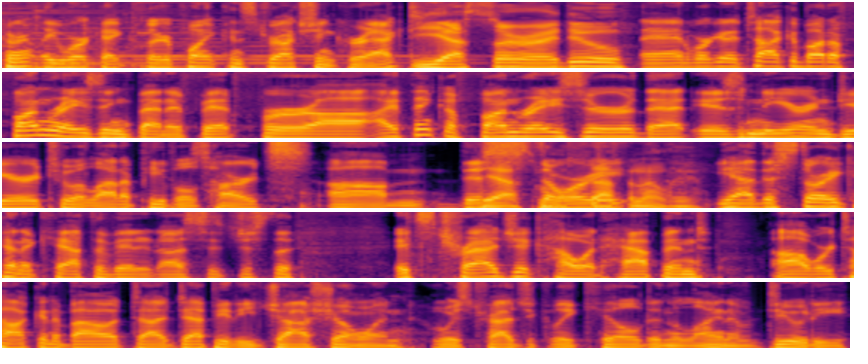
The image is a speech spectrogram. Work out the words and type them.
currently work at Clearpoint Construction, correct? Yes, sir, I do. And we're going to talk about a fundraising benefit for, uh, I think, a fundraiser that is near and dear to a lot of people's hearts. Um, this Yes, story, definitely. yeah, this story kind of captivated us. It's just the, it's tragic how it happened. Uh, we're talking about uh, Deputy Josh Owen, who was tragically killed in the line of duty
